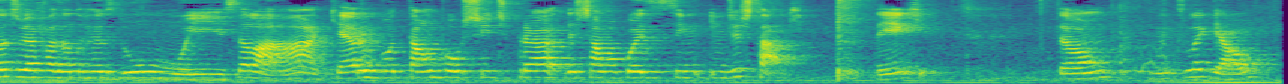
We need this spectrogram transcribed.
quando estiver fazendo resumo e, sei lá, ah, quero botar um post-it pra deixar uma coisa assim em destaque. Tem aqui. Então, muito legal.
